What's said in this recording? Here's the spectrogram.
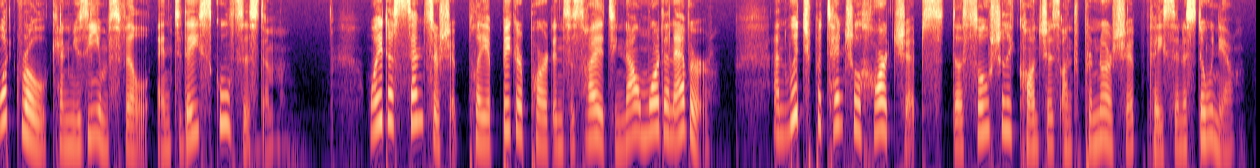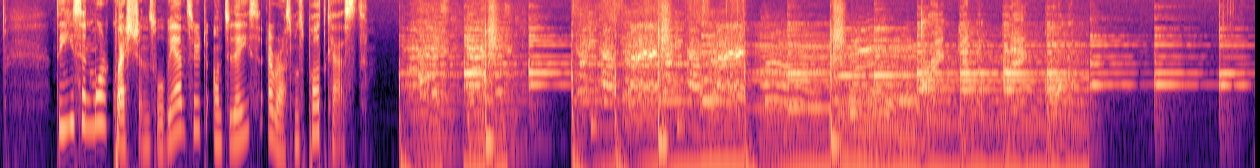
What role can museums fill in today's school system? Why does censorship play a bigger part in society now more than ever? And which potential hardships does socially conscious entrepreneurship face in Estonia? These and more questions will be answered on today's Erasmus podcast.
